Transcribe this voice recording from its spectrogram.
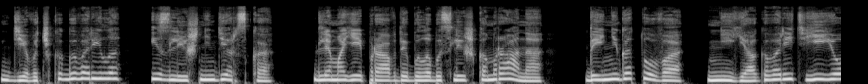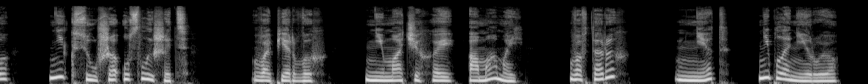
Девочка говорила излишне дерзко. Для моей правды было бы слишком рано, да и не готова ни я говорить ее, ни Ксюша услышать. Во-первых, не мачехой, а мамой. Во-вторых, нет, не планирую.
